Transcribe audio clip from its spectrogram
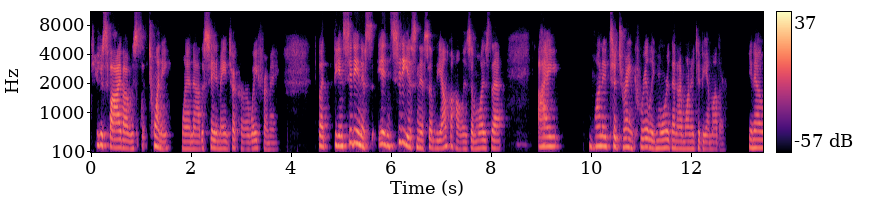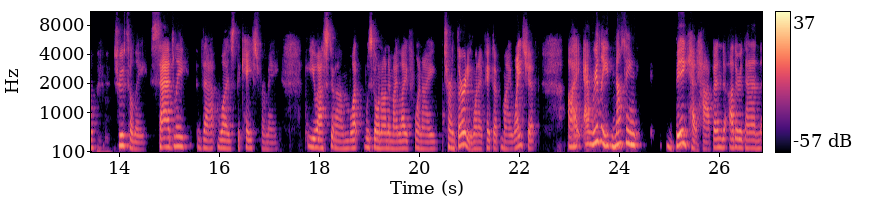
She was five. I was 20 when uh, the state of Maine took her away from me But the insidious, insidiousness of the alcoholism was that I wanted to drink really more than I wanted to be a mother. You know, mm-hmm. truthfully, sadly, that was the case for me. You asked um, what was going on in my life when I turned 30, when I picked up my white chip. I, I really, nothing big had happened other than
